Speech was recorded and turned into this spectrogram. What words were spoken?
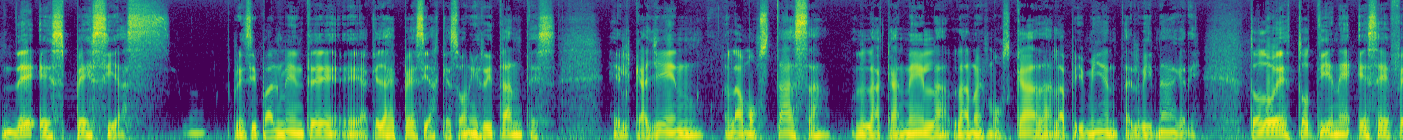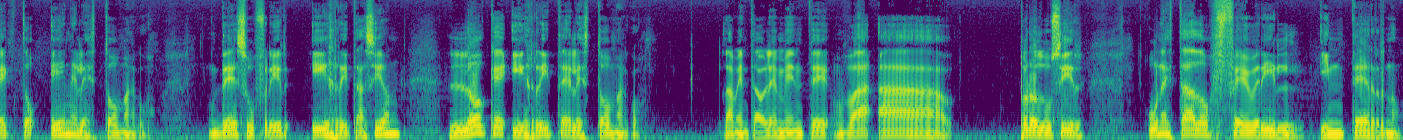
de especias, principalmente eh, aquellas especias que son irritantes, el cayenne, la mostaza, la canela, la nuez moscada, la pimienta, el vinagre. Todo esto tiene ese efecto en el estómago de sufrir irritación. Lo que irrita el estómago, lamentablemente, va a producir un estado febril interno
